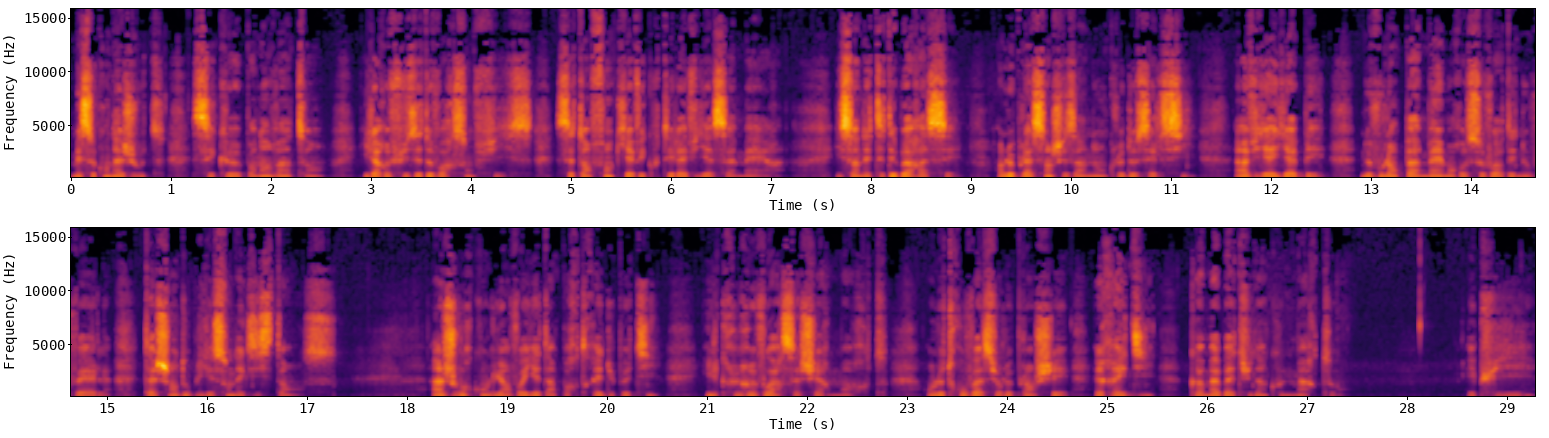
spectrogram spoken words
Mais ce qu'on ajoute, c'est que pendant vingt ans, il a refusé de voir son fils, cet enfant qui avait coûté la vie à sa mère. Il s'en était débarrassé, en le plaçant chez un oncle de celle-ci, un vieil abbé, ne voulant pas même en recevoir des nouvelles, tâchant d'oublier son existence. Un jour qu'on lui envoyait un portrait du petit, il crut revoir sa chair morte. On le trouva sur le plancher, raidi, comme abattu d'un coup de marteau. Et puis,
